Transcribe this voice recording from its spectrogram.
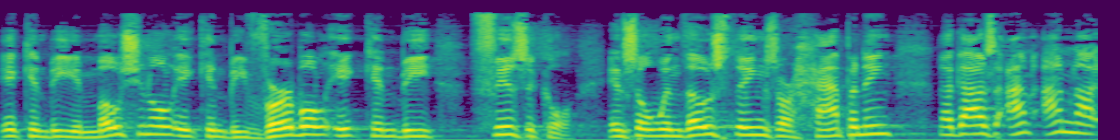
It can be emotional. It can be verbal. It can be physical. And so when those things are happening, now guys, I'm, I'm not,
